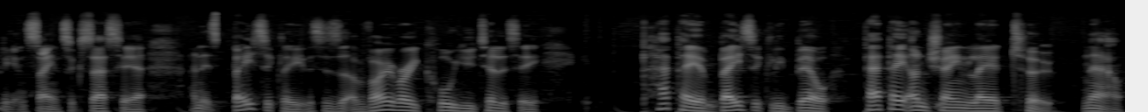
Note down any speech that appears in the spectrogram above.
pretty insane success here. And it's basically, this is a very, very cool utility. Pepe have basically built Pepe Unchained Layer 2. Now,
